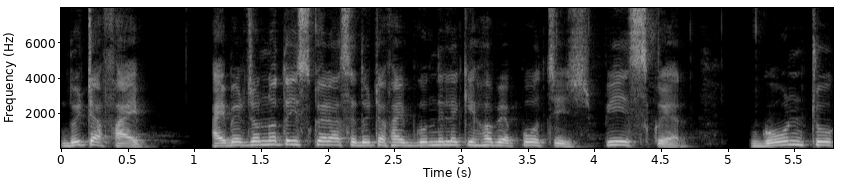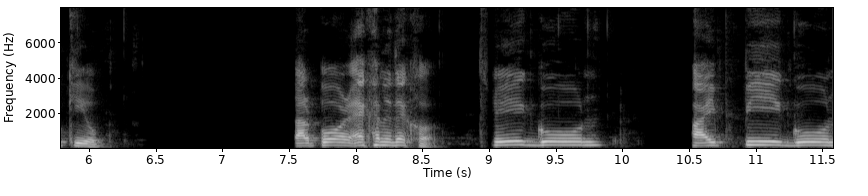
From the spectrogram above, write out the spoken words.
দুইটা ফাইভ ফাইভের জন্য তো স্কোয়ার আছে, দুইটা ফাইভ গুণ দিলে কি হবে? পঁচিশ। পি স্কোয়ার গুণ টু কিউব তারপর এখানে দেখো থ্রি গুণ ফাইভ পি গুণ,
